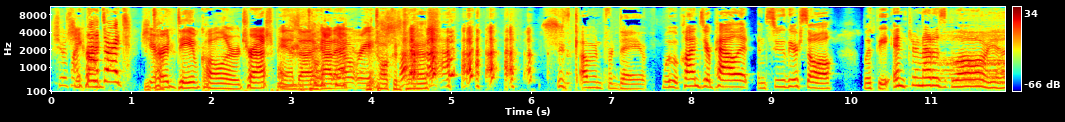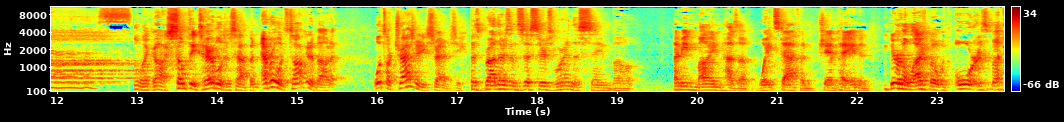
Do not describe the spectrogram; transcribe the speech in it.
She was She like, heard- "That's right." She heard Dave call her trash panda and got outraged. You're talking trash? She's coming for Dave. We will cleanse your palate and soothe your soul with the internet is glorious. Oh my gosh, something terrible just happened. Everyone's talking about it. What's our tragedy strategy? As brothers and sisters, we're in the same boat. I mean, mine has a wait staff and champagne, and you're in a lifeboat with oars, but.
